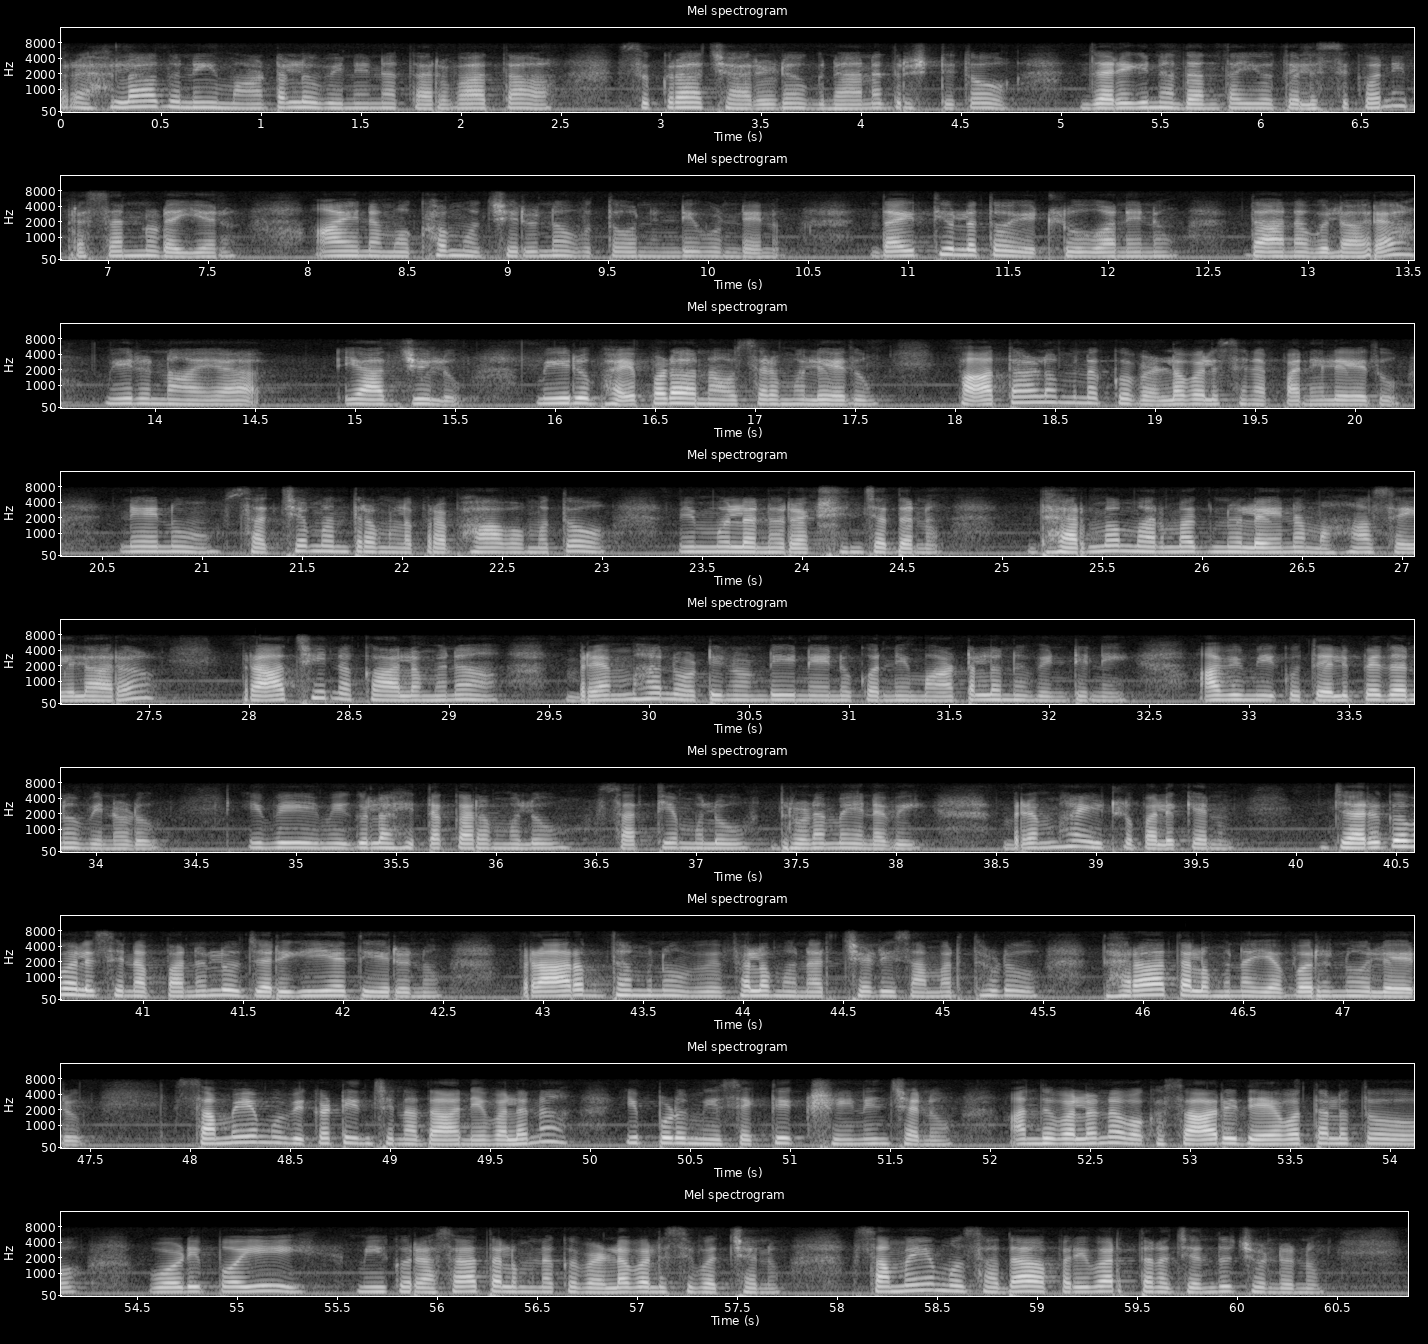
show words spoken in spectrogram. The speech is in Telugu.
ప్రహ్లాదుని మాటలు వినిన తర్వాత శుక్రాచార్యుడు జ్ఞానదృష్టితో జరిగినదంతయు తెలుసుకొని ప్రసన్నుడయ్యాను. ఆయన ముఖము చిరునవ్వుతో నిండి ఉండెను. దైత్యులతో ఎట్లు అనెను? దానవులారా మీరు నా యా యాజ్యులు. మీరు భయపడనవసరము లేదు. పాతాళమునకు వెళ్ళవలసిన పని లేదు. నేను సత్యమంత్రముల ప్రభావముతో మిమ్ములను రక్షించదను. ధర్మ మర్మజ్ఞులైన మహాశైలారా ప్రాచీన కాలమున బ్రహ్మ నోటి నుండి నేను కొన్ని మాటలను వింటిని. అవి మీకు తెలిపెదను వినుడు. ఇవి మిగుల హితకరములు సత్యములు దృఢమైనవి. బ్రహ్మ ఇట్లు పలికెను. జరగవలసిన పనులు జరిగియే తీరును. ప్రారంధమును విఫలమునర్చడి సమర్థుడు ధరాతలమున ఎవ్వరునూ లేరు. సమయము వికటించిన దాని వలన ఇప్పుడు మీ శక్తి క్షీణించను. అందువలన ఒకసారి దేవతలతో ఓడిపోయి మీకు రసాతలమునకు వెళ్ళవలసి వచ్చను. సమయము సదా పరివర్తన చెందుచుండును.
